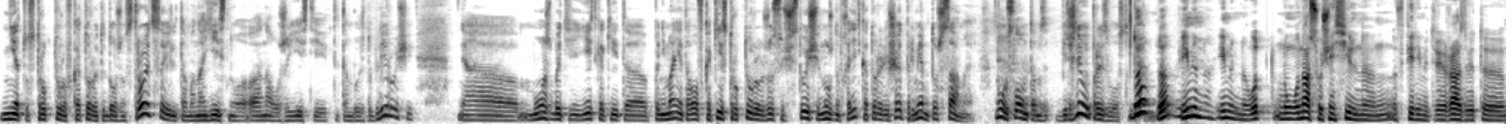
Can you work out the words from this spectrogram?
нету структуры, в которую ты должен встроиться, или там она есть, но она уже есть, и ты там будешь дублирующий. А, может быть, есть какие-то понимания того, в какие структуры уже существующие нужно входить, которые решают примерно то же самое. Ну, условно, там, бережливое производство. Да, да, именно, именно. Вот ну, у нас очень сильно в периметре развита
